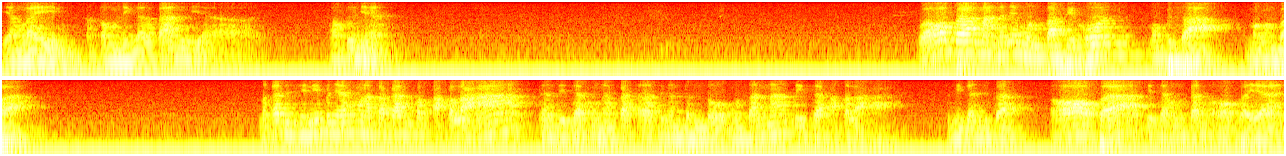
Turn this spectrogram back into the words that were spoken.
yang lain atau meninggalkan ya satunya Waroba maknanya muntafihun membesar, mengembang. Maka di sini penyair mengatakan kot dan tidak menggunakan uh, dengan bentuk musanna tidak akala'a. Demikian juga roba tidak menggunakan robayan.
